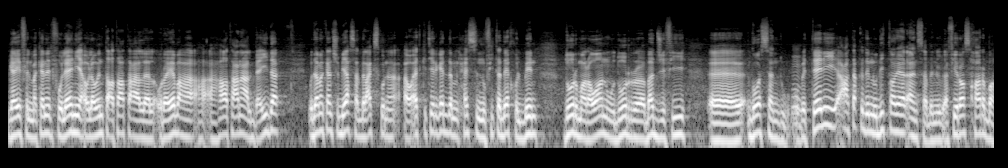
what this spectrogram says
جاي في المكان الفلاني أو لو أنت قطعت على القريبة هقطع أنا على البعيدة. وده ما كانش بيحصل بالعكس كنا أوقات كتير جدا بنحس إنه في تداخل بين دور مروان ودور بادجي في جوه الصندوق. وبالتالي أعتقد إنه دي الطريقة الأنسب إنه يبقى في راس حربة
